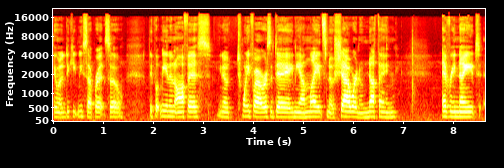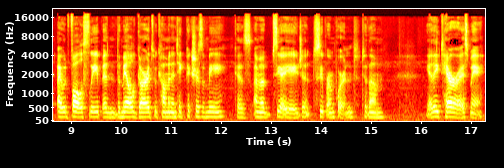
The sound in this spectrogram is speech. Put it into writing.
They wanted to keep me separate, so they put me in an office. You know, 24 hours a day, neon lights, no shower, no nothing. Every night I would fall asleep, and the male guards would come in and take pictures of me because I'm a CIA agent, super important to them. Yeah, they terrorized me.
